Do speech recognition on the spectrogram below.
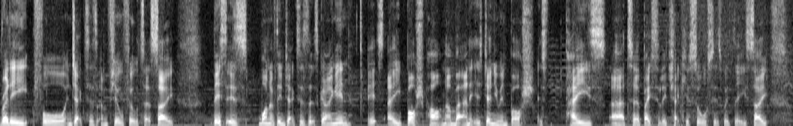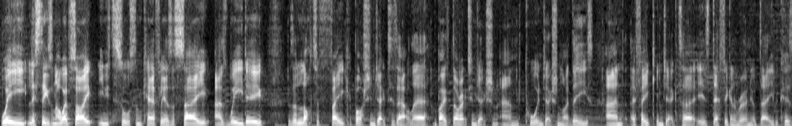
ready for injectors and fuel filter. So this is one of the injectors that's going in. It's a Bosch part number and it is genuine Bosch. It's pays uh, to basically check your sources with these. So we list these on our website. You need to source them carefully, as I say, as we do. There's a lot of fake Bosch injectors out there, both direct injection and port injection like these. And a fake injector is definitely going to ruin your day because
